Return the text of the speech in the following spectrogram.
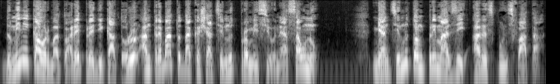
Duminica următoare, predicatorul a întrebat-o dacă și-a ținut promisiunea sau nu. Mi-am ținut-o în prima zi, a răspuns fata,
